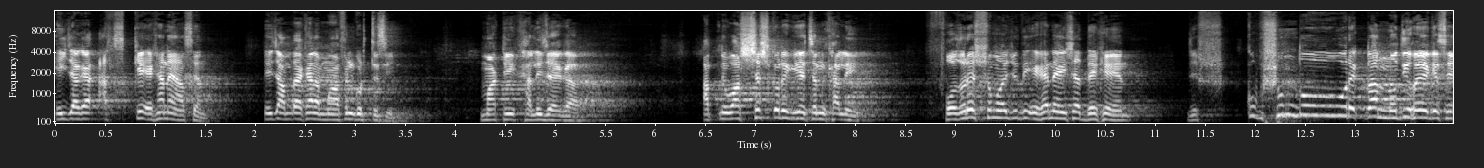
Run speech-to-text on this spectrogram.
এই জায়গায় আজকে এখানে আছেন, এই যে আমরা এখানে মাহফিল করতেছি, মাটি খালি জায়গা, আপনি ওয়াশ শেষ করে গিয়েছেন খালি, ফজরের সময় যদি এখানে এসে দেখেন যে খুব সুন্দর একটা নদী হয়ে গেছে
